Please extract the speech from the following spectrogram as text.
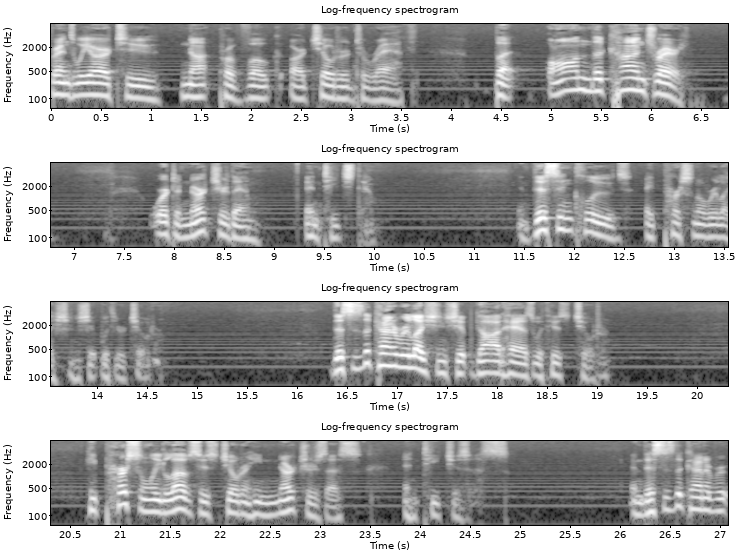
Friends, we are to not provoke our children to wrath, but on the contrary, we're to nurture them and teach them. And this includes a personal relationship with your children. This is the kind of relationship God has with His children. He personally loves His children, He nurtures us and teaches us. And this is the kind of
